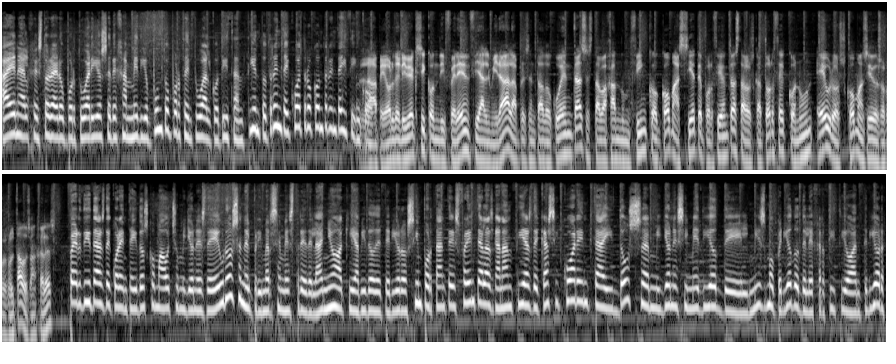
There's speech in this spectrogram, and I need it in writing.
AENA, el gestor aeroportuario, se deja medio punto porcentual cotizan 134,35. La peor del IBEX y con diferencia. Almiral ha presentado cuentas, está bajando un 5,7% hasta los 14,1 euros. ¿Cómo han sido esos resultados, Ángeles? Pérdidas de 42,8 millones de euros en el primer semestre del año. Aquí ha habido deterioros importantes frente a las ganancias de casi 42 millones y medio del mismo periodo del ejercicio anterior.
